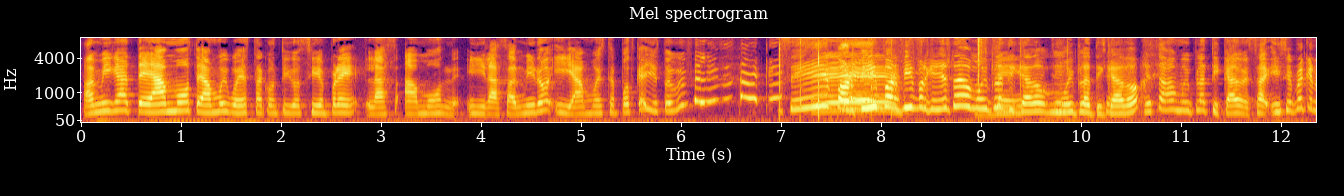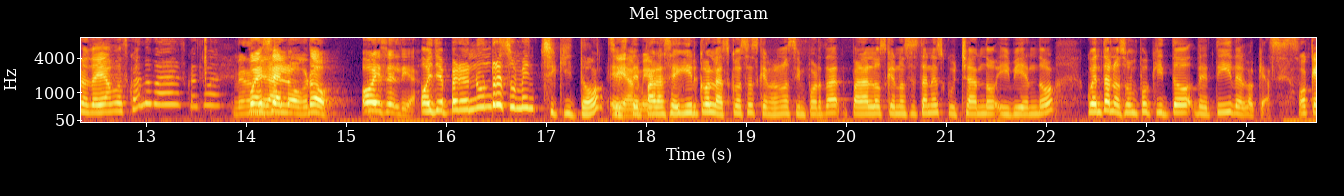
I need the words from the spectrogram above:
Amiga, te amo, te amo y voy a estar contigo siempre. Las amo y las admiro y amo este podcast y estoy muy feliz Sí, por fin, por fin, porque ya estaba muy platicado, Sí, muy platicado. sí. Ya estaba muy platicado, esa- Y siempre que nos veíamos, ¿cuándo vas? ¿Cuándo vas? Pero Pues mira, se logró. Hoy es el día. Oye, pero en un resumen chiquito, Sí, este, amiga. para seguir con las cosas que no nos importan, para los que nos están escuchando y viendo, cuéntanos un poquito de ti y de lo que haces. Ok,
